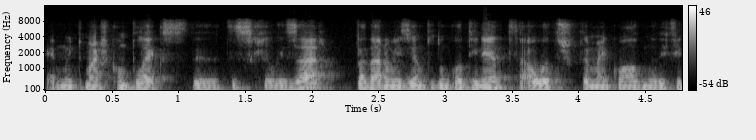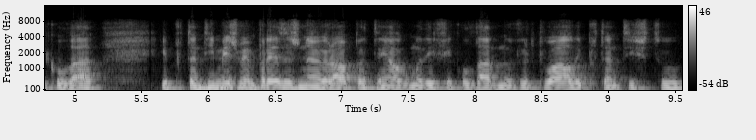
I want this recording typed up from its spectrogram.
é muito mais complexo de, de, se realizar. Para dar um exemplo de um continente, há outros que também com alguma dificuldade. E, portanto, e mesmo empresas na Europa têm alguma dificuldade no virtual e, portanto, isto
